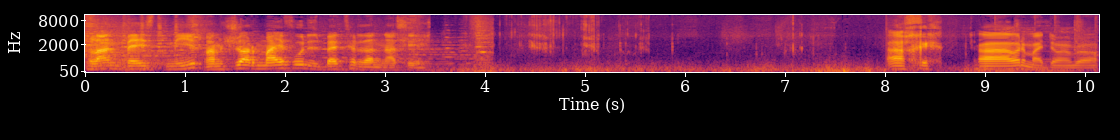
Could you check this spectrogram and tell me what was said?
plant-based meat. I'm sure my food is better than nothing. Ugh, uh, what am I doing, bro?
